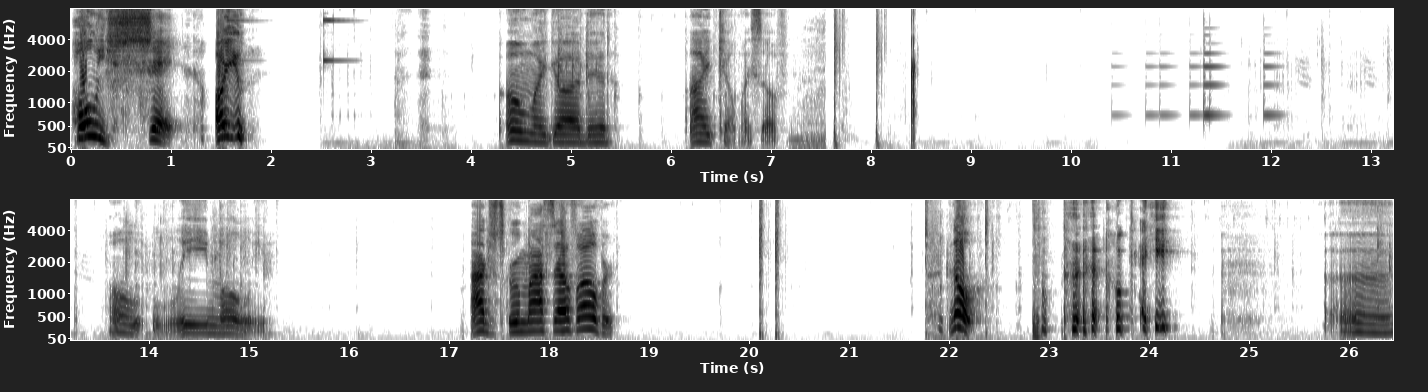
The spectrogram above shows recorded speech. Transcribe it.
Holy shit! Are you... Oh my god, dude. I killed myself. Holy moly. I just screwed myself over. No! okay. Uh...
